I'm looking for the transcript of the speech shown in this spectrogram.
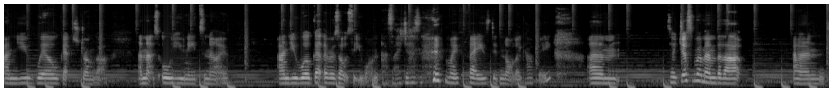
and you will get stronger. And that's all you need to know. And you will get the results that you want. As I just, my face did not look happy. Um, so just remember that. And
